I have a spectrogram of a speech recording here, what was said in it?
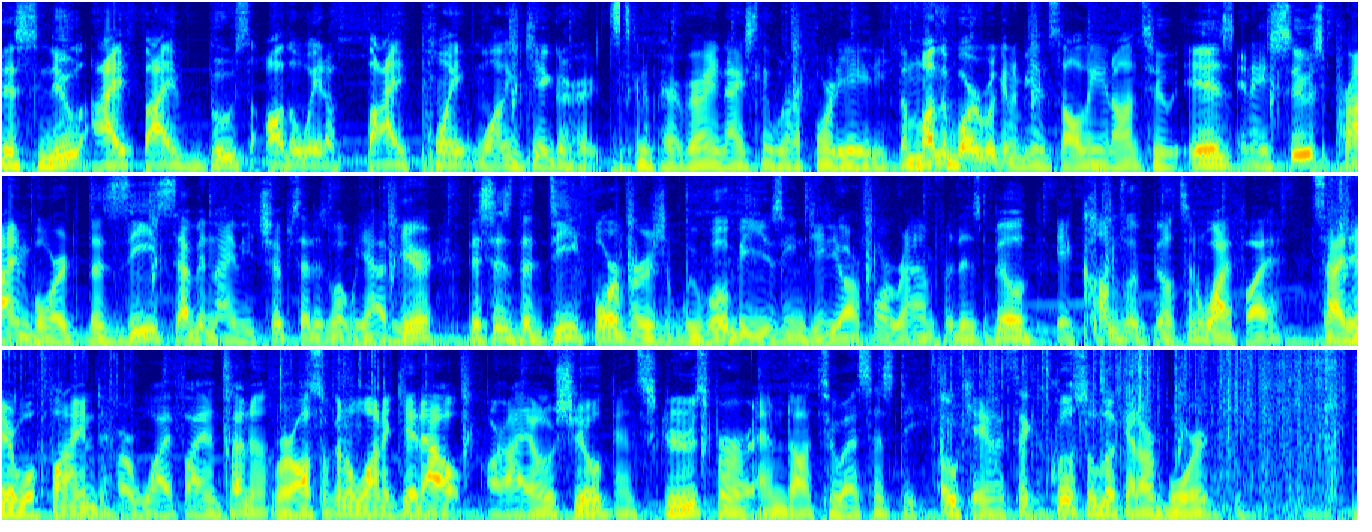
this new i5 boosts all the way to 5.1 gigahertz. It's gonna pair very nicely with our 4080. The motherboard we're gonna be installing it onto is an Asus Prime board. The Z790 chipset is what we have here. This is the D4 version. We will be using DDR4 RAM for this build. It comes with built-in Wi-Fi. Side here, we'll find our Wi-Fi antenna. We're also gonna wanna get out our I.O. shield and screws for our M.2 SSD. Okay, let's take a closer look at our board.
